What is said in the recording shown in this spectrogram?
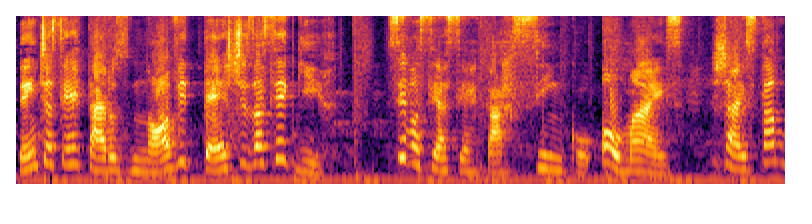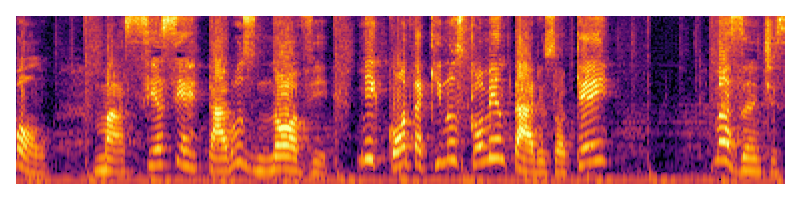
tente acertar os nove testes a seguir. Se você acertar cinco ou mais, já está bom. Mas se acertar os nove, me conta aqui nos comentários, ok? Mas antes,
